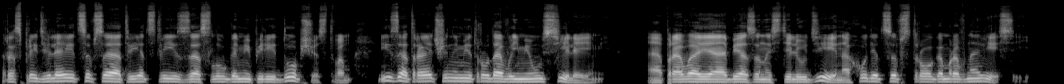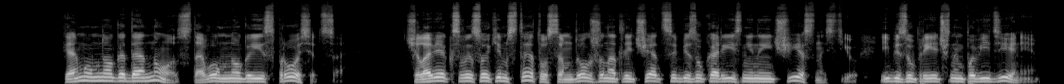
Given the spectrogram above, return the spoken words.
распределяется в соответствии с заслугами перед обществом и затраченными трудовыми усилиями, а права и обязанности людей находятся в строгом равновесии. Кому много дано, с того много и спросится — Человек с высоким статусом должен отличаться безукоризненной честностью и безупречным поведением,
